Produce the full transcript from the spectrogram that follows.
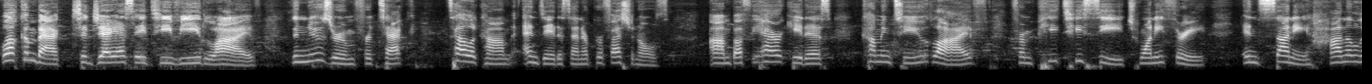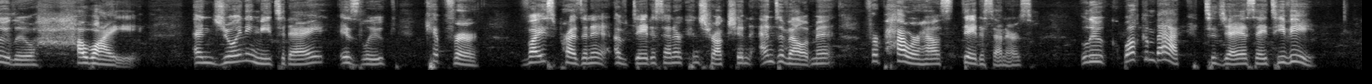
Welcome back to JSA TV Live, the newsroom for tech, telecom, and data center professionals. I'm Buffy Harakidas coming to you live from PTC 23 in sunny Honolulu, Hawaii. And joining me today is Luke Kipfer, Vice President of Data Center Construction and Development for Powerhouse Data Centers. Luke, welcome back to JSA TV.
